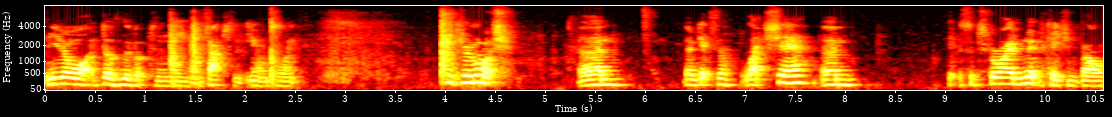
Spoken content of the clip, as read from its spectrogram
and you know what? It does live up to the name. It's absolutely on point. Thank you very much. Um, don't forget to like, share, um, hit the subscribe, notification bell.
